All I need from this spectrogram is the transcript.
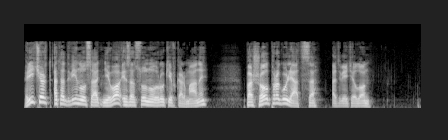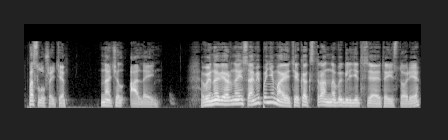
Ричард отодвинулся от него и засунул руки в карманы. «Пошел прогуляться», — ответил он. «Послушайте», — начал Алейн. «Вы, наверное, сами понимаете, как странно выглядит вся эта история.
